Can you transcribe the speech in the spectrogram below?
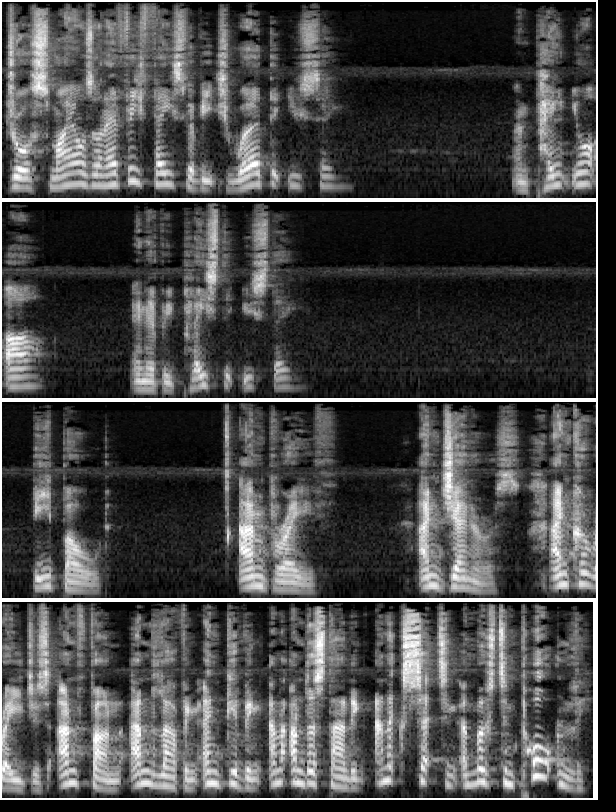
Draw smiles on every face with each word that you say. And paint your art in every place that you stay. Be bold and brave and generous and courageous and fun and loving and giving and understanding and accepting and most importantly,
